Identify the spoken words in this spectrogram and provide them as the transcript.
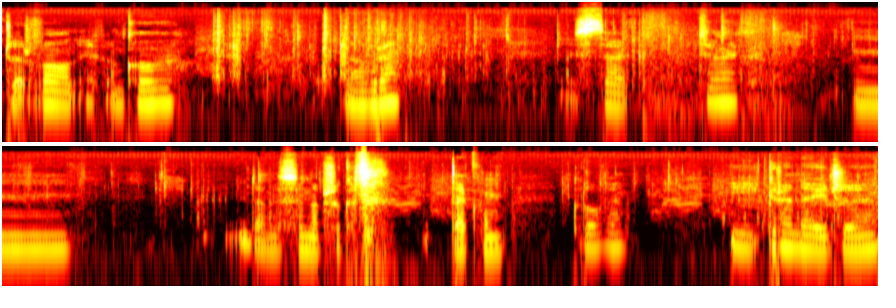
Czerwony, bankowy. Dobra. Jest tak, tak. Mm. Damy sobie na przykład taką krowę. I grenade.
